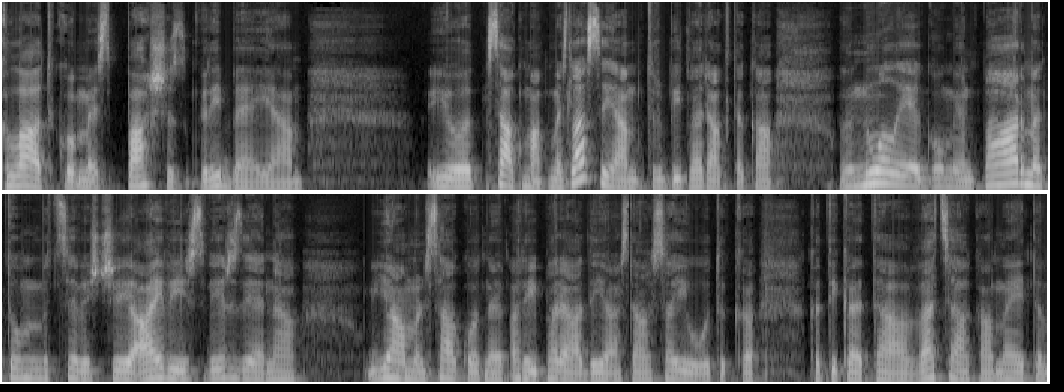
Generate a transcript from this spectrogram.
klāt, ko mēs pašas gribējām. Jo sākumā, mēs lasījām, tur bija vairāk noliegumi un pārmetumi, sevišķi Aivijas virzienā. Jā, man sākotnēji arī parādījās tā sajūta, ka, ka tikai tā vecākā meita,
